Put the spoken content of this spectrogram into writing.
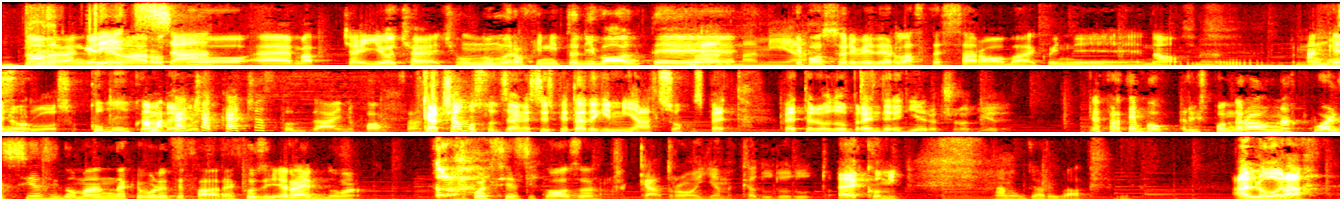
No, Evangelion ha rotto. Eh, ma cioè, io c'è, c'è, un numero finito di volte che posso rivedere la stessa roba. E quindi, no, anche mostruoso. no. Comunque, ah, vabbè, ma caccia, caccia sto zaino, forza. Cacciamo sto zaino. Se aspettate che mi alzo. Aspetta, aspetta, lo devo prendere dietro. Ce l'ho dietro. Nel frattempo risponderò a una qualsiasi domanda che volete fare. Così, random. Ma... Uh, qualsiasi cosa. Porca troia, mi è caduto tutto. Eccomi. Ah, no, già arrivato. Allora. Va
